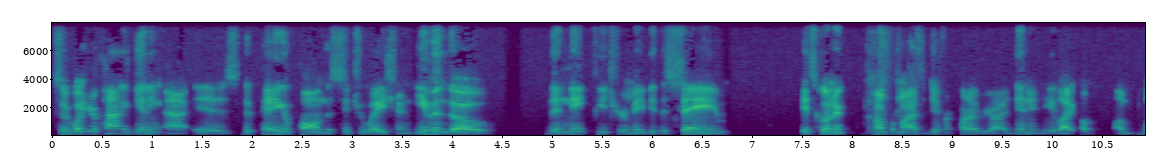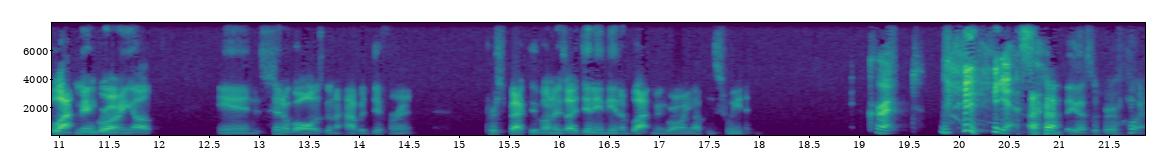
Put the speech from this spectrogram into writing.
So what you're kind of getting at is, depending upon the situation, even though the innate feature may be the same, it's going to compromise a different part of your identity. Like a, a black man growing up in Senegal is going to have a different perspective on his identity than a black man growing up in Sweden. Correct. yes. I think that's a fair point.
